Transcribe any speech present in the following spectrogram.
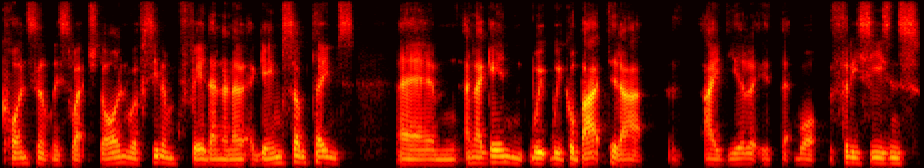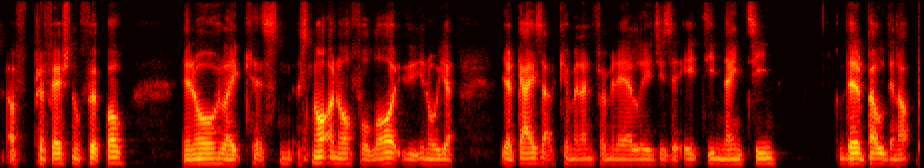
constantly switched on. We've seen him fade in and out of games sometimes. Um, and again, we, we go back to that idea that what three seasons of professional football you know, like it's it's not an awful lot. You know, your your guys that are coming in from an early ages at 18, 19, they're building up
